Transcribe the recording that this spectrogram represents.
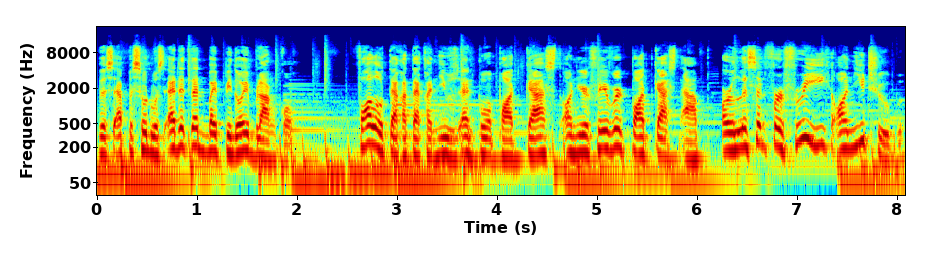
This episode was edited by Pidoy Blanco. Follow Teka Teka News and Puma Podcast on your favorite podcast app or listen for free on YouTube.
